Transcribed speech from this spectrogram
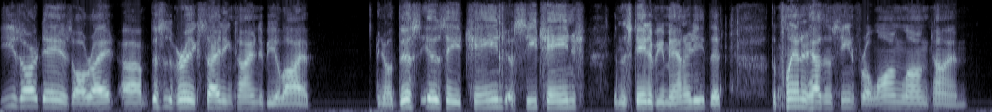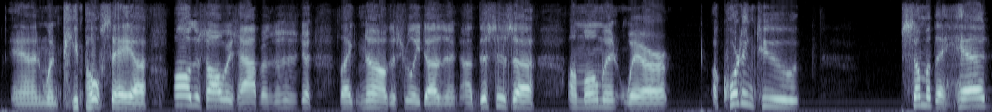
These are days, all right. Um, this is a very exciting time to be alive. You know, this is a change, a sea change in the state of humanity that the planet hasn't seen for a long, long time. And when people say, uh, "Oh, this always happens," this is just like, no, this really doesn't. Uh, this is a a moment where, according to some of the head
